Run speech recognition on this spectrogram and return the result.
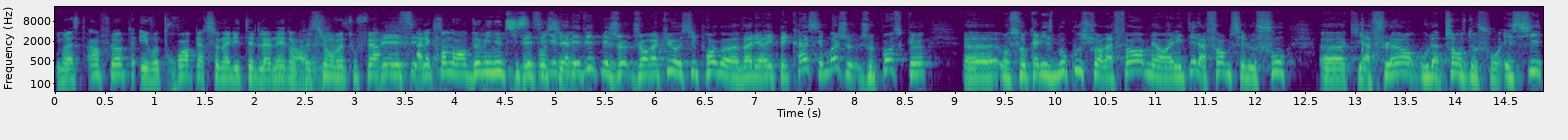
Il me reste un flop et vos trois personnalités de l'année. Donc, si on veut tout faire, Alexandre, en deux minutes, si c'est possible. d'aller vite, mais j'aurais pu aussi prendre Valérie Pécresse. Et moi, je, je pense que euh, on se focalise beaucoup sur la forme, mais en réalité, la forme, c'est le fond euh, qui affleure ou l'absence de fond. Et si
